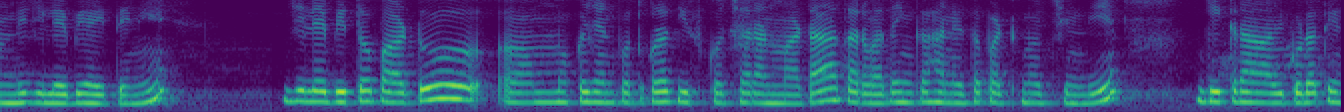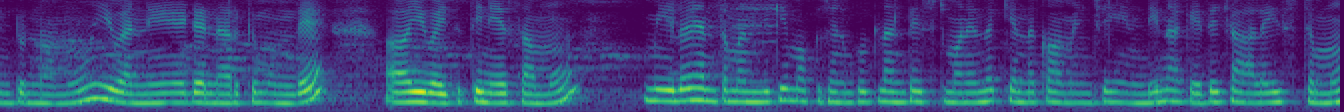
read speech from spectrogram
ఉంది జిలేబీ అయితేని. జిలేబీతో పాటు మొక్కజొన్న పొత్తు కూడా తీసుకొచ్చారనమాట తర్వాత ఇంకా హనీతో పట్టుకుని వచ్చింది. ఇంక ఇక్కడ అవి కూడా తింటున్నాము. ఇవన్నీ డిన్నర్కి ముందే ఇవైతే తినేసాము. మీలో ఎంతమందికి మొక్కజొన్న పొత్తులు అంటే ఇష్టం అనేది కింద కామెంట్ చేయండి. నాకైతే చాలా ఇష్టము.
